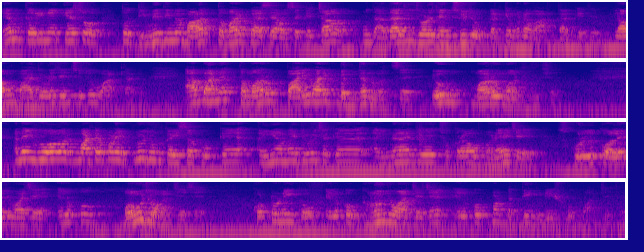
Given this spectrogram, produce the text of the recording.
એમ કરીને કહેશો તો ધીમે ધીમે બાળક તમારી પાસે આવશે કે ચાલો, હું દાદાજી જોડે જઈને સુઈ જાઉં, કારણ કે મને વાર્તા કહે છે. લાવ હું બા જોડે જઈને સુઈ જાઉં, વાર્તા કહે. આ બહાને તમારું પારિવારિક બંધન વધશે એવું મારું માનવું છે. અને યુવા વર્ગ માટે પણ એટલું જ હું કહી શકું કે અહીંયા મેં જોયું છે કે અહીંના જે છોકરાઓ ભણે છે, સ્કૂલ, કોલેજમાં છે, એ લોકો બહુ જ વાંચે છે. ખોટું નહીં કહું, એ લોકો ઘણું જ વાંચે છે, એ લોકો પણ બધી ઇંગ્લિશ બુક વાંચે છે.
